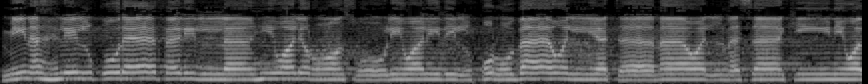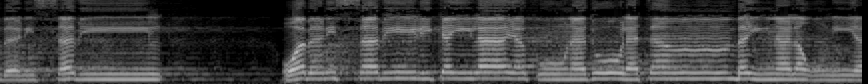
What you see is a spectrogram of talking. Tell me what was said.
من أهل القرى فلله وللرسول ولذي القربى واليتامى والمساكين وابن السبيل وابن السبيل كي لا يكون دولة بين الأغنياء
